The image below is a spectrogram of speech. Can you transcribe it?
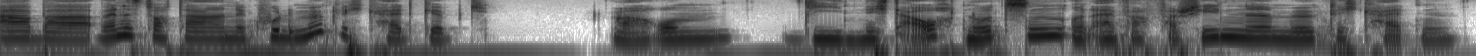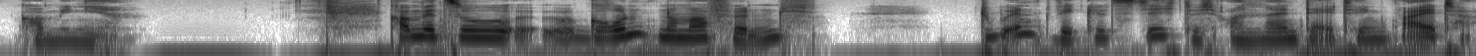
Aber wenn es doch da eine coole Möglichkeit gibt, warum die nicht auch nutzen und einfach verschiedene Möglichkeiten kombinieren. Kommen wir zu Grund Nummer 5. Du entwickelst dich durch Online-Dating weiter.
